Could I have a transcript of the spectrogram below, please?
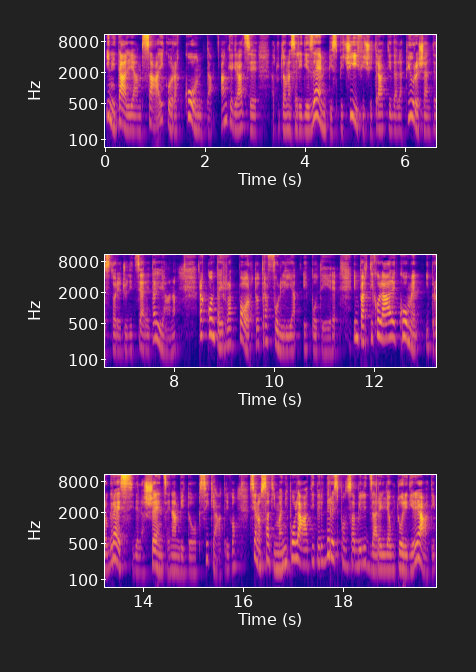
In Italian Psycho racconta anche grazie a tutta una serie di esempi specifici tratti dalla più recente storia giudiziaria italiana, racconta il rapporto tra follia e potere, in particolare come i progressi della scienza in ambito psichiatrico siano stati manipolati per deresponsabilizzare gli autori di reati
